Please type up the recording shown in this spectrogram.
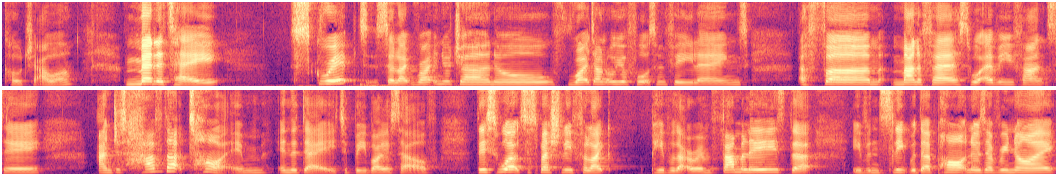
cold shower, meditate, script, so like write in your journal, write down all your thoughts and feelings, affirm, manifest, whatever you fancy, and just have that time in the day to be by yourself. This works especially for like people that are in families that even sleep with their partners every night,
